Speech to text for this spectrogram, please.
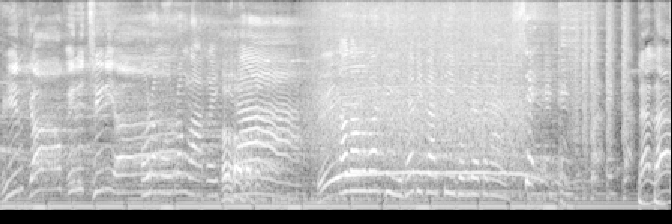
Virga Virginia. Orang-orang lagu ini Tonton luar di Happy Party Pemuda Tengah Sit La la.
